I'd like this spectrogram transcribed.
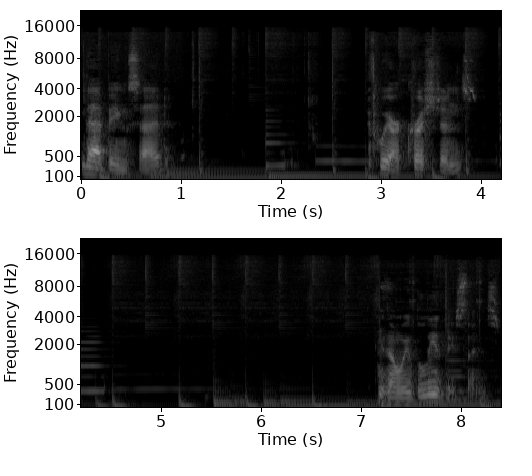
that being said, if we are Christians, then we believe these things.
